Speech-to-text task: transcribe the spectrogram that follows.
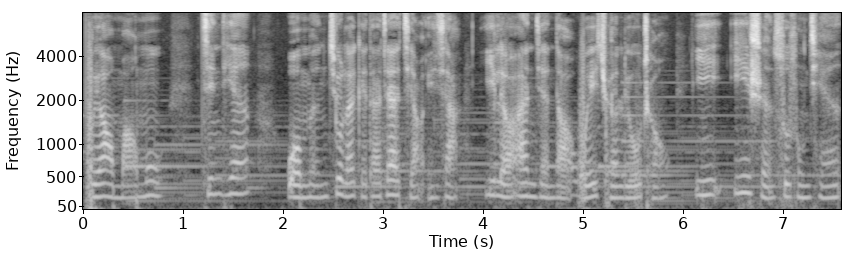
不要盲目。今天。我们就来给大家讲一下医疗案件的维权流程。一、一审诉讼前，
